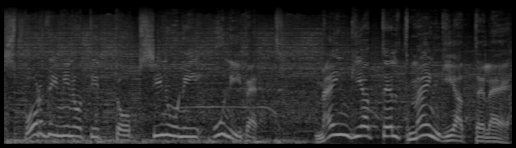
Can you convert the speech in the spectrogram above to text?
spordiminutid toob sinuni Unibet, mängijatelt mängijatele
